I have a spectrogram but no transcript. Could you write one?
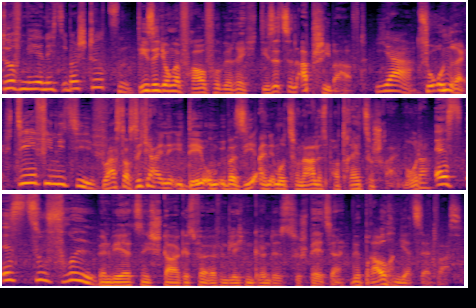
dürfen wir hier nichts überstürzen. Diese junge Frau vor Gericht, die sitzt in Abschiebehaft. Ja, Zu Unrecht. definitiv. Du hast doch sicher eine Idee, um über sie ein emotionales Porträt zu schreiben, oder? Es ist zu früh. wenn wir jetzt nichts Starkes veröffentlichen, könnte es zu spät sein. Wir brauchen jetzt etwas.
